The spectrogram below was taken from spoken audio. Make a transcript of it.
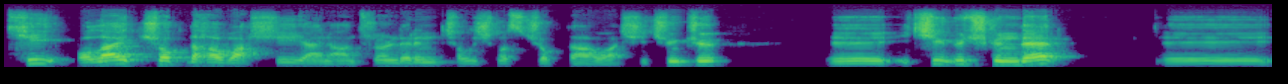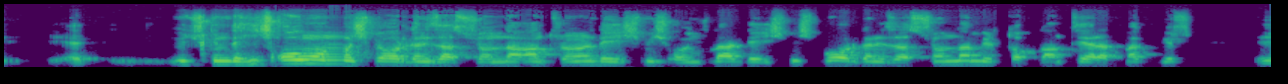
ki olay çok daha vahşi yani antrenörlerin çalışması çok daha vahşi. Çünkü 2-3 günde e, üç günde hiç olmamış bir organizasyonda antrenör değişmiş, oyuncular değişmiş. Bu organizasyondan bir toplantı yaratmak, bir e,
